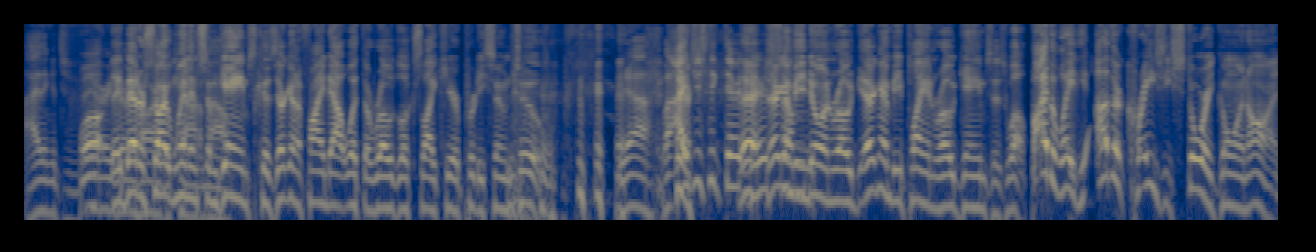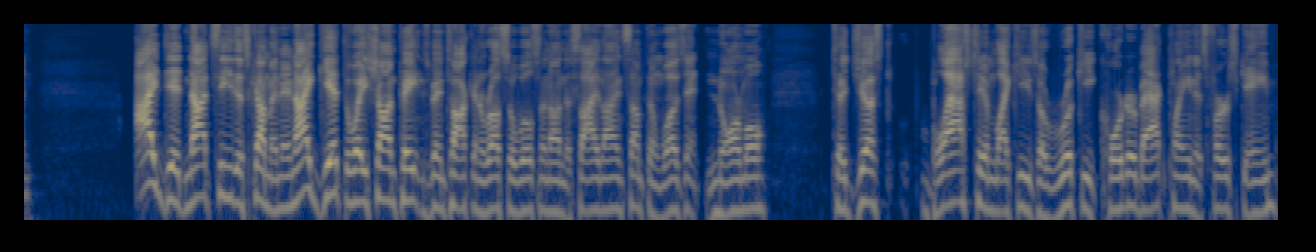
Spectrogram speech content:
I think it's very. Well, they very better start winning some out. games because they're going to find out what the road looks like here pretty soon too. Yeah, but I just think there, they're, they're going to be doing road. They're going to be playing road games as well. By the way, the other crazy story going on. I did not see this coming, and I get the way Sean Payton's been talking to Russell Wilson on the sideline. Something wasn't normal to just blast him like he's a rookie quarterback playing his first game,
